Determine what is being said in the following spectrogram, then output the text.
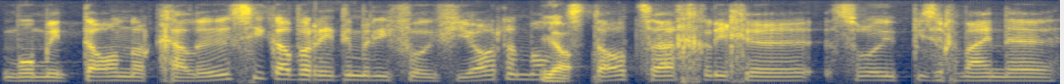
momentan noch keine Lösung, aber reden wir in fünf Jahren mal ja. tatsächlich äh, so etwas. Ich meine,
